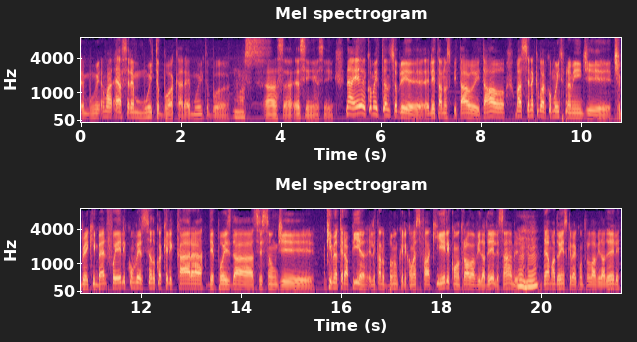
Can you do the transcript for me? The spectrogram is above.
é muito. É uma, a série é muito boa, cara. É muito boa. Nossa. Nossa, é assim, é assim. Não, ele comentando sobre ele tá no hospital e tal. Uma cena que marcou muito pra mim de, de Breaking Bad foi ele conversando com aquele cara depois da sessão de quimioterapia. Ele tá no banco, ele começa a falar que ele controla a vida dele, sabe? Uhum. É uma doença que vai controlar a vida dele.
